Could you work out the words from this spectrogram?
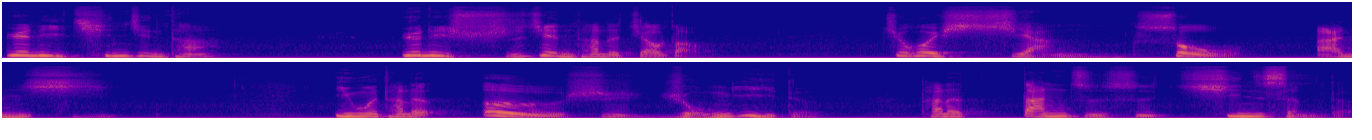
愿意亲近他，愿意实践他的教导。就会享受安息，因为他的恶是容易的，他的担子是轻省的。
